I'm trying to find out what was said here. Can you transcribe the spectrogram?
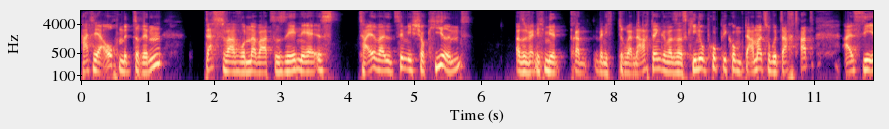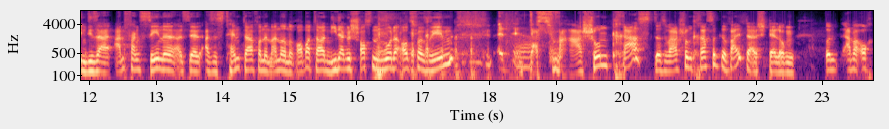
hatte er auch mit drin. Das war wunderbar zu sehen. Er ist teilweise ziemlich schockierend. Also wenn ich mir dran, wenn ich drüber nachdenke, was das Kinopublikum damals so gedacht hat, als sie in dieser Anfangsszene, als der Assistent da von einem anderen Roboter niedergeschossen wurde aus Versehen, äh, das war schon krass. Das war schon krasse Gewaltdarstellung und aber auch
